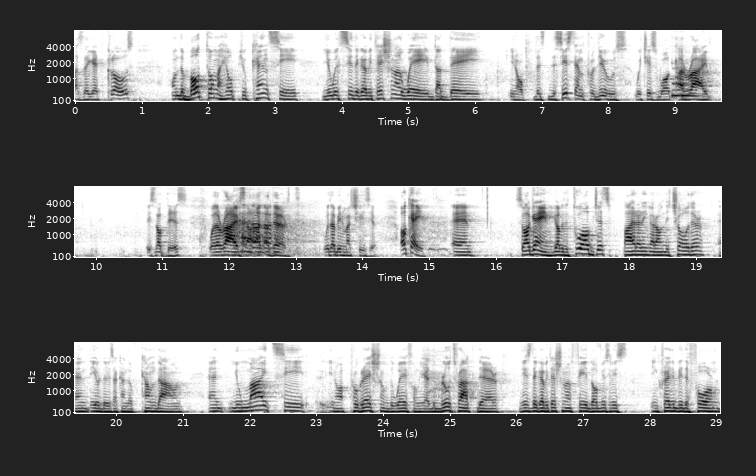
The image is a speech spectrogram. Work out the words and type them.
as they get close. On the bottom, I hope you can see, you will see the gravitational wave that they, you know, the, the system produce, which is what arrived. It's not this. What arrives at, at, Earth would have been much easier. Okay. Um, so again, you have the two objects spiraling around each other, and here there is a kind of countdown. And you might see, you know, a progression of the wave from here. The blue track there, this is the gravitational field. Obviously, it's incredibly deformed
